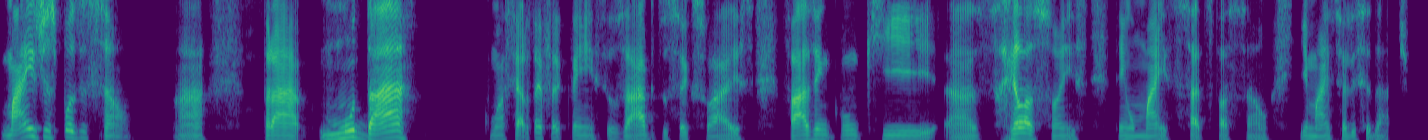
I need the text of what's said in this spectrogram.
mais disposição ah, para mudar com uma certa frequência, os hábitos sexuais fazem com que as relações tenham mais satisfação e mais felicidade.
